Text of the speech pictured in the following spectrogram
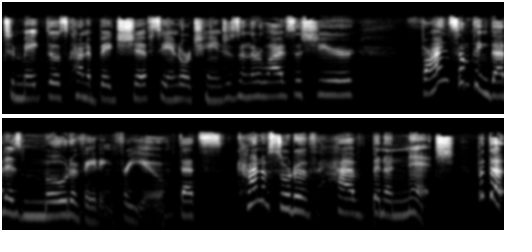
to make those kind of big shifts and or changes in their lives this year find something that is motivating for you that's kind of sort of have been a niche but that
